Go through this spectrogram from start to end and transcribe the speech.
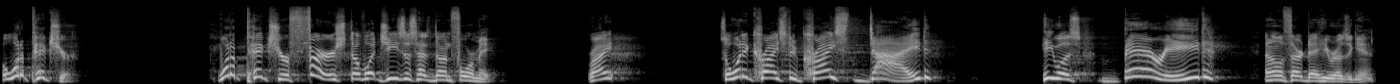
But what a picture. What a picture first of what Jesus has done for me. Right? So what did Christ do? Christ died. He was buried, and on the third day he rose again.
